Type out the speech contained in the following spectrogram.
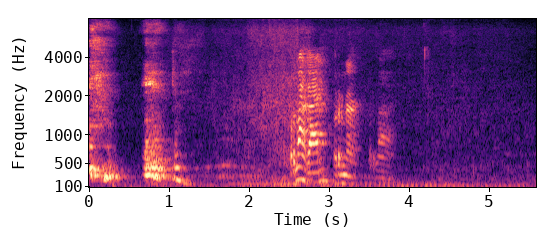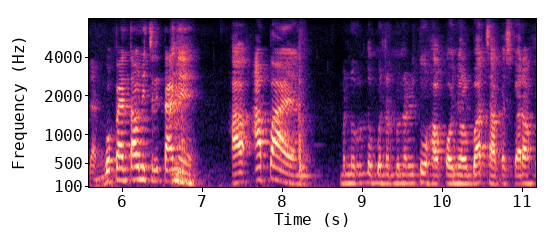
pernah kan? Pernah. pernah. Dan gue pengen tahu nih ceritanya. Hal apa yang menurut lo bener-bener itu hal konyol banget sampai sekarang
